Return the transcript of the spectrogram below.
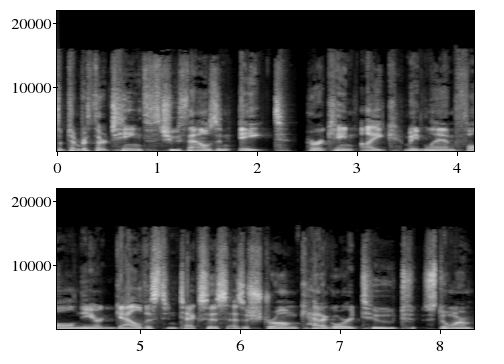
September 13th, 2008. Hurricane Ike made landfall near Galveston, Texas as a strong Category 2 t- storm.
